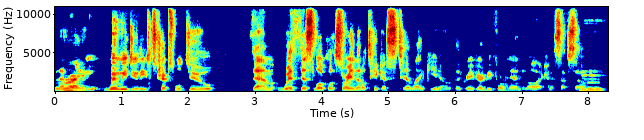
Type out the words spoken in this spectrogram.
glimpse right? when we do these trips, we'll do them with this local historian that'll take us to like you know the graveyard beforehand and all that kind of stuff. So Mhm.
